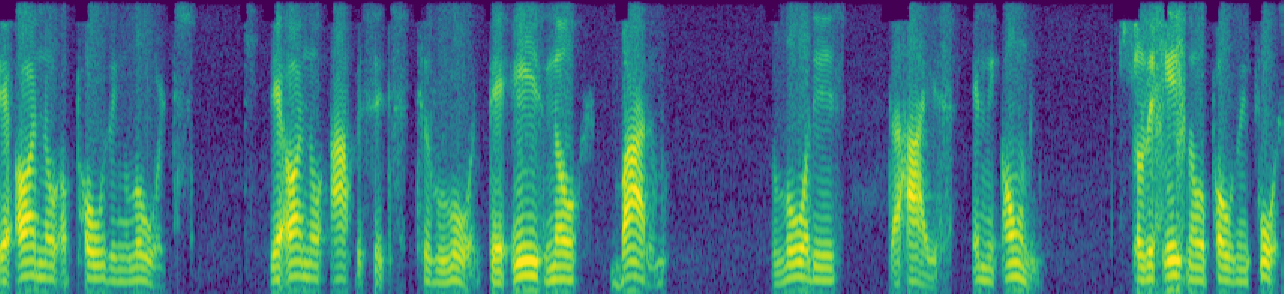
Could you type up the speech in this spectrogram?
There are no opposing lords. There are no opposites to the Lord. There is no bottom. The Lord is the highest and the only. So there is no opposing force.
